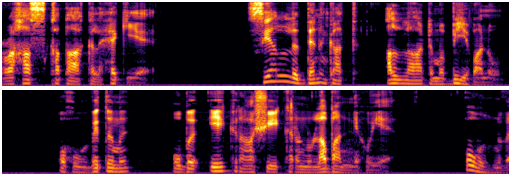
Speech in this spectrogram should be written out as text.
රහස් කතා කළ හැකිය සියල්ල දැනගත් අල්ලාටම බියවනු ඔහු වෙතම ඔබ ඒක්‍රාශී කරනු ලබන්නෙහොය ඔවුන්ව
